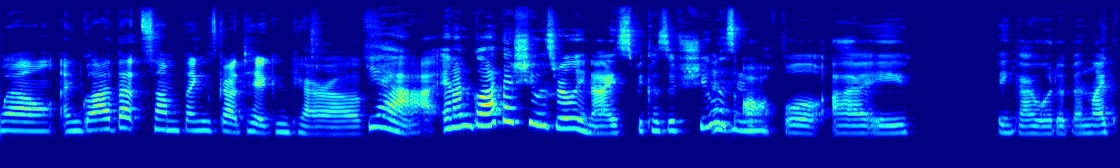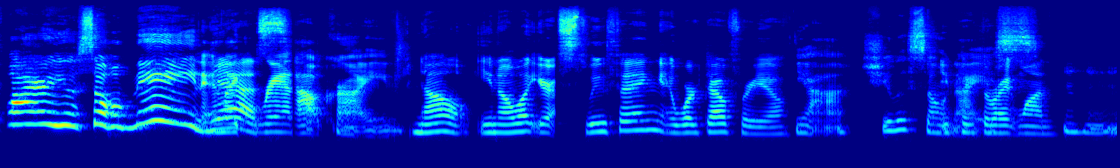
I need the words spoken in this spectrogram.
Well, I'm glad that some things got taken care of. Yeah, and I'm glad that she was really nice because if she was Mhm. awful, I think I would have been like, "Why are you so mean?" and Yes. like ran out crying. No, you know what? Your sleuthing, it worked out for you. Yeah, she was so You nice. picked the right one. hmm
